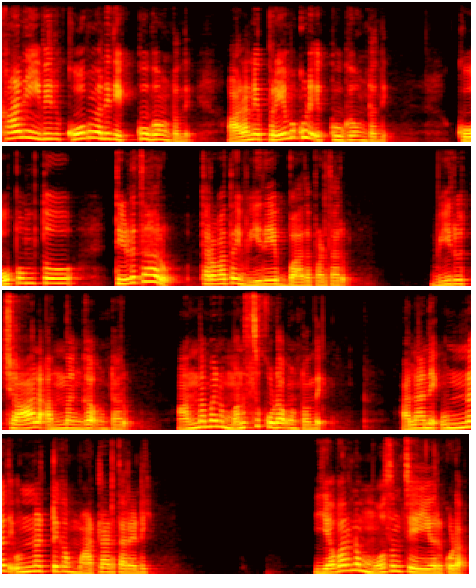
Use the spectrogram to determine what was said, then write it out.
కానీ వీరికి కోపం అనేది ఎక్కువగా ఉంటుంది. అలానే ప్రేమ కూడా ఎక్కువగా ఉంటుంది. కోపంతో తిడతారు. తర్వాత వీరే బాధపడతారు. వీరు చాలా అందంగా ఉంటారు. అందమైన మనసు కూడా ఉంటుంది. అలానే ఉన్నది ఉన్నట్టుగా మాట్లాడతారండి. ఎవరిని మోసం చేయరు కూడా.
